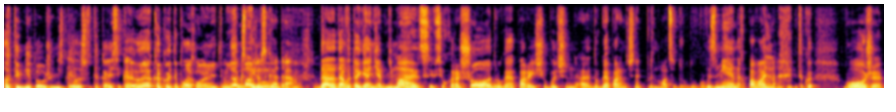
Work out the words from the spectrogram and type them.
а ты мне тоже не сказал, что такая секая, а, какой ты плохой, ты Ну, меня Шекспировская обманул. драма, что ли? Да-да-да, в итоге они обнимаются, и все хорошо, другая пара еще больше, а другая пара начинает признаваться друг другу в изменах повально, и такой, боже,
